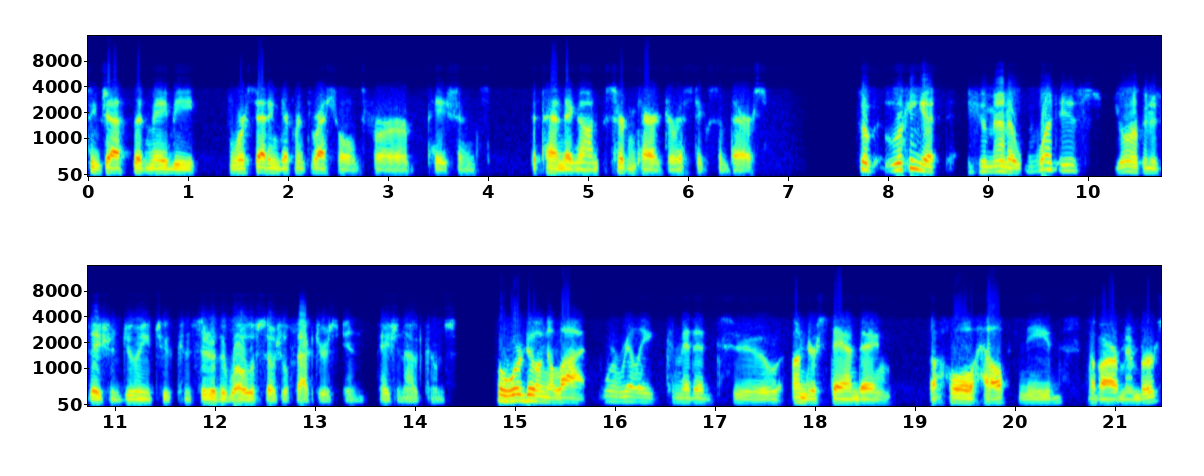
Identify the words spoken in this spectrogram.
suggest that maybe we're setting different thresholds for patients depending on certain characteristics of theirs. So, looking at Humana, what is your organization doing to consider the role of social factors in patient outcomes? Well, we're doing a lot. We're really committed to understanding the whole health needs of our members.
